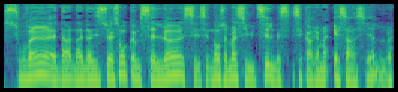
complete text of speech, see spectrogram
souvent, euh, dans, des situations comme celle-là, c'est, non seulement c'est utile, mais c'est, carrément essentiel.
